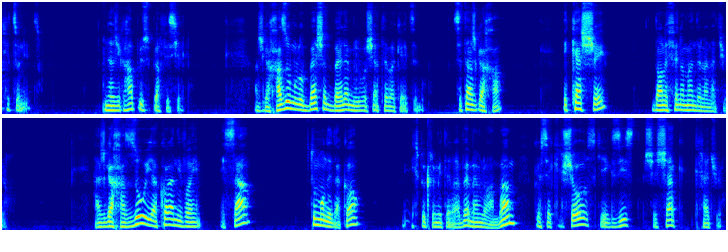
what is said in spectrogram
chitzonit, une Ashgacha plus superficielle. Cette Ashgacha est cachée dans les phénomènes de la nature. Et ça, tout le monde est d'accord, explique le Mitel Rabbe, même le Rambam, que c'est quelque chose qui existe chez chaque créature.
